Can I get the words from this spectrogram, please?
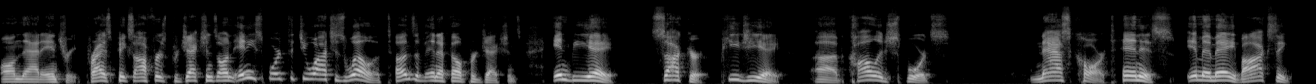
on that entry. Prize Picks offers projections on any sport that you watch as well. Tons of NFL projections, NBA, soccer, PGA, uh, college sports, NASCAR, tennis, MMA, boxing,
